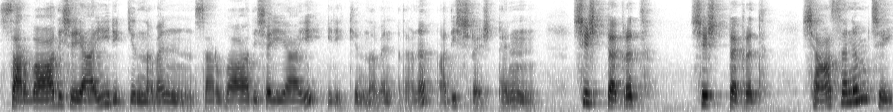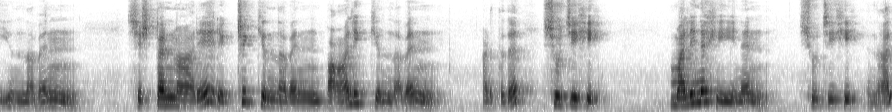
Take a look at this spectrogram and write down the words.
സർവാതിശയായി ഇരിക്കുന്നവൻ സർവാതിശയായി ഇരിക്കുന്നവൻ. അതാണ് അതിശ്രേഷ്ഠൻ. ശിഷ്ടകൃത് ശിഷ്ടകൃത്. ശാസനം ചെയ്യുന്നവൻ ശിഷ്ടന്മാരെ രക്ഷിക്കുന്നവൻ പാലിക്കുന്നവൻ. അടുത്തത് ശുചിഹി മലിനഹീനൻ. ശുചിഹി എന്നാൽ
